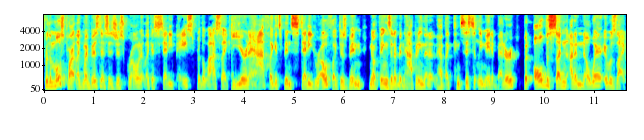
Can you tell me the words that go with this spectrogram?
for the most part like my business has just grown at like a steady pace for the last like year and a half. Like it's been steady growth. Like there's been you know things that have been happening that have like consistently made it better. But all of a sudden out of nowhere it was like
